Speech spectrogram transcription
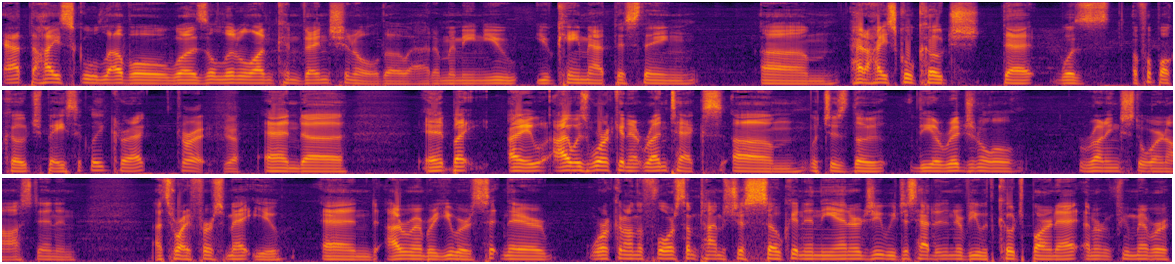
at the high school level was a little unconventional, though, Adam. I mean, you you came at this thing, um, had a high school coach that was a football coach, basically, correct? Correct. Yeah. And uh, and but I I was working at Runtex, um, which is the the original running store in Austin, and that's where I first met you. And I remember you were sitting there working on the floor, sometimes just soaking in the energy. We just had an interview with Coach Barnett. I don't know if you remember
